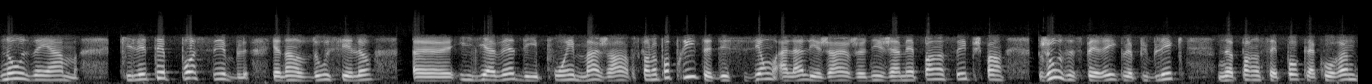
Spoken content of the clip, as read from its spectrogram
nauséam qu'il était possible que dans ce dossier-là, euh, il y avait des points majeurs. Parce qu'on n'a pas pris de décision à la légère. Je n'ai jamais pensé, puis je pense, j'ose espérer que le public ne pensait pas que la couronne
